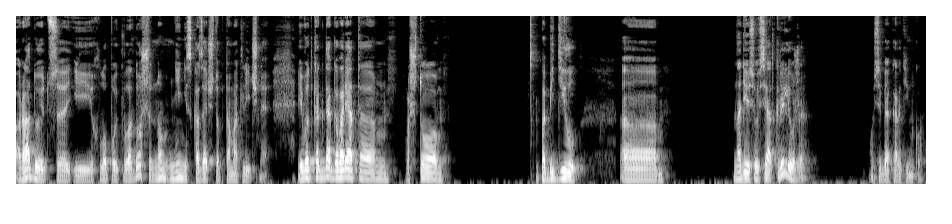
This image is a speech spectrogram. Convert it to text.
радуются и хлопают в ладоши, но мне не сказать, чтобы там отличное. И вот когда говорят, эм, что победил, э, надеюсь, вы все открыли уже у себя картинку,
